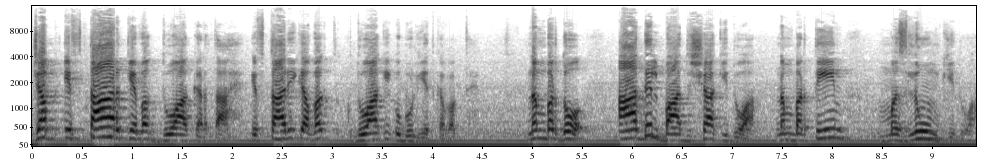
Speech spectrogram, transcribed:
जब इफ्तार के वक्त दुआ करता है। इफ्तारी का वक्त, दुआ की कबूलियत का वक्त है। नंबर दो, आदिल बादशाह की दुआ। नंबर तीन, मजलूम की दुआ।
